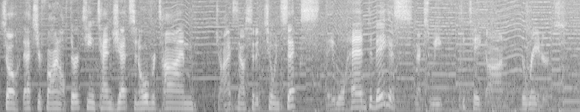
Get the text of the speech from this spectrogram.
So that's your final 13 10 Jets in overtime. Giants now sit at 2 and 6. They will head to Vegas next week to take on the Raiders.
